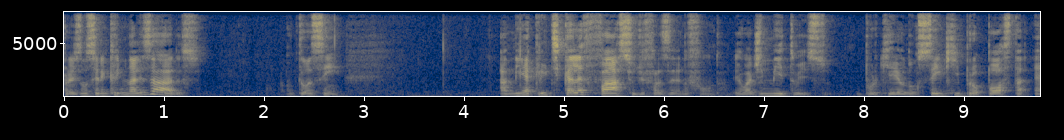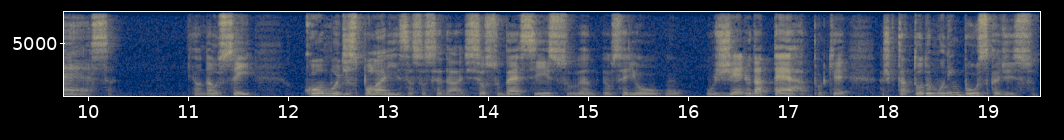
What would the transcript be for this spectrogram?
para eles não serem criminalizados. Então, assim, a minha crítica ela é fácil de fazer, no fundo. Eu admito isso. Porque eu não sei que proposta é essa. Eu não sei como despolariza a sociedade. Se eu soubesse isso, eu, eu seria o, o, o gênio da Terra, porque acho que está todo mundo em busca disso.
